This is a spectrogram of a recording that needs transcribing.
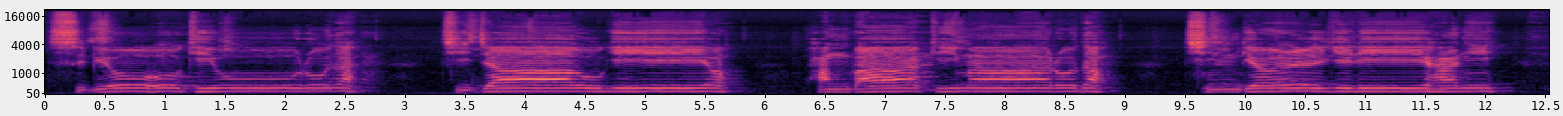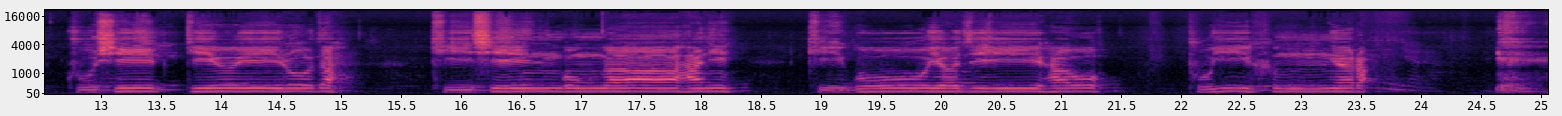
스벼 기우로다. 지자우기여 황박기마로다. 친결기리하니 구십기의로다. 기신공가하니 기구여지하오 부이흥야라 예.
